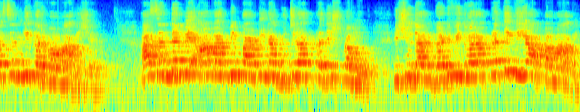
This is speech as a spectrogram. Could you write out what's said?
પસંદગી કરવામાં આવી છે. આ સંદર્ભે આમ આદમી પાર્ટીના ગુજરાત પ્રદેશ પ્રમુખ ઈશુદાન ગઢવી દ્વારા પ્રતિક્રિયા આપવામાં આવી.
